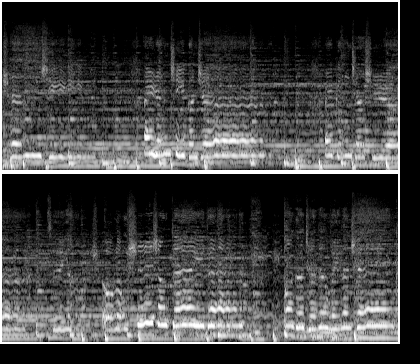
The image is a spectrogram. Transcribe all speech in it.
沉寂。爱人期盼着，而更加炽热。自由囚笼是相对的，我隔着的蔚蓝全卡，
